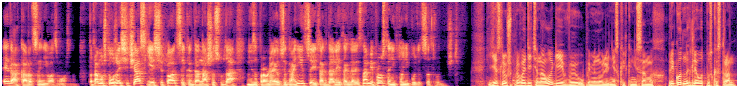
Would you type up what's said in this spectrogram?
это окажется невозможным. Потому что уже сейчас есть ситуации, когда наши суда не заправляют за границей и так далее, и так далее. С нами просто никто не будет сотрудничать. Если уж проводить аналогии, вы упомянули несколько не самых пригодных для отпуска стран.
